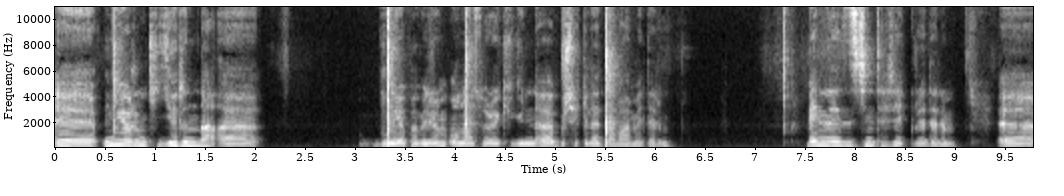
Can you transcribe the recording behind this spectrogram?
e, umuyorum ki yarın da e, bunu yapabilirim. Ondan sonraki günde ve bu şekilde devam ederim. Benim için teşekkür ederim. E,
